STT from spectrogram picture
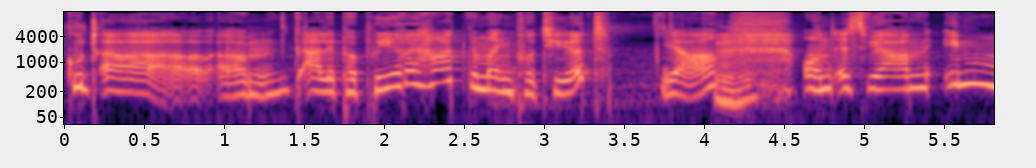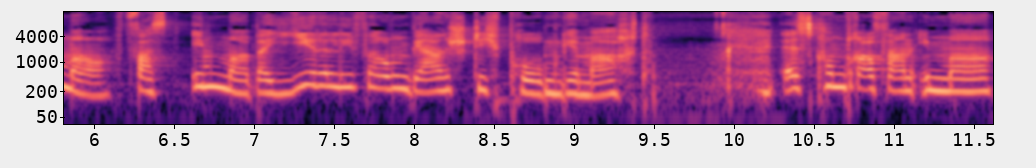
gut äh, ähm, alle Papiere hat, wenn man importiert. Ja, mhm. und es werden immer, fast immer, bei jeder Lieferung werden Stichproben gemacht. Es kommt darauf an, immer,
